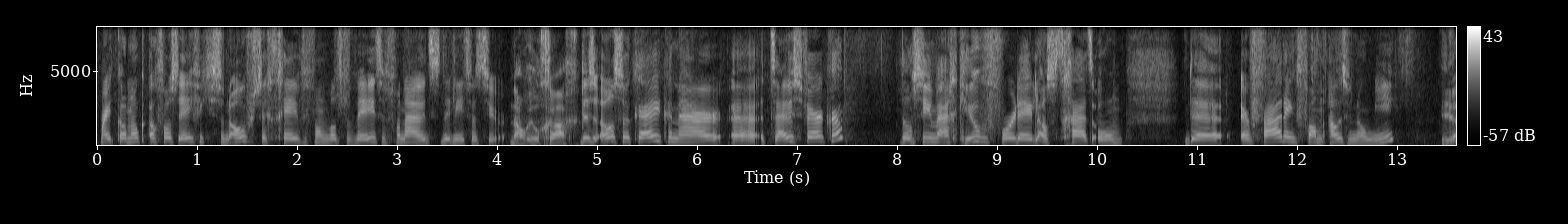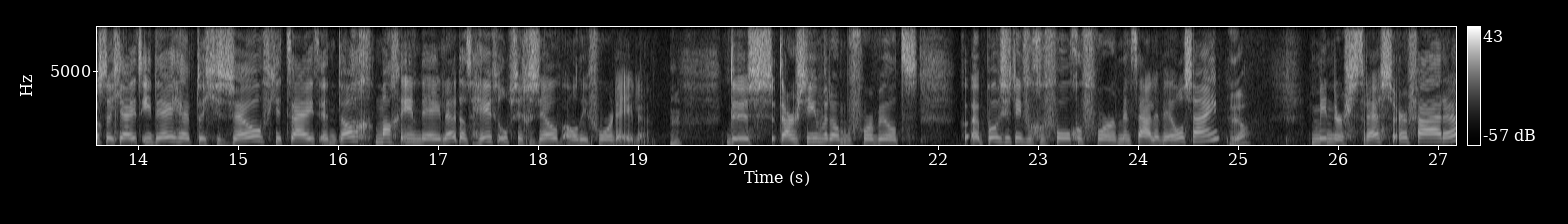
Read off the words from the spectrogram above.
Maar ik kan ook alvast eventjes een overzicht geven van wat we weten vanuit de literatuur. Nou, heel graag. Dus als we kijken naar eh, het thuiswerken, dan zien we eigenlijk heel veel voordelen als het gaat om de ervaring van autonomie. Ja. Dus dat jij het idee hebt dat je zelf je tijd en dag mag indelen, dat heeft op zichzelf al die voordelen. Dus daar zien we dan bijvoorbeeld eh, positieve gevolgen voor mentale welzijn Ja? minder stress ervaren,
